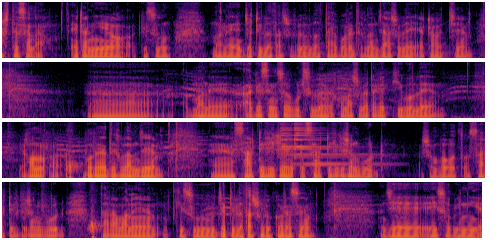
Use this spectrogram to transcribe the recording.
আসতেছে না? এটা নিয়েও কিছু মানে জটিলতা শুরু হলো। তারপরে দেখলাম যে আসলে এটা হচ্ছে মানে আগে সেন্সর করছিল, এখন আসলে এটাকে কি বলে? এখন পরে দেখলাম যে সার্টিফিকে সার্টিফিকেশন বোর্ড সম্ভবত সার্টিফিকেশন বোর্ড তারা মানে কিছু জটিলতা শুরু করেছে যে, এই ছবি নিয়ে।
